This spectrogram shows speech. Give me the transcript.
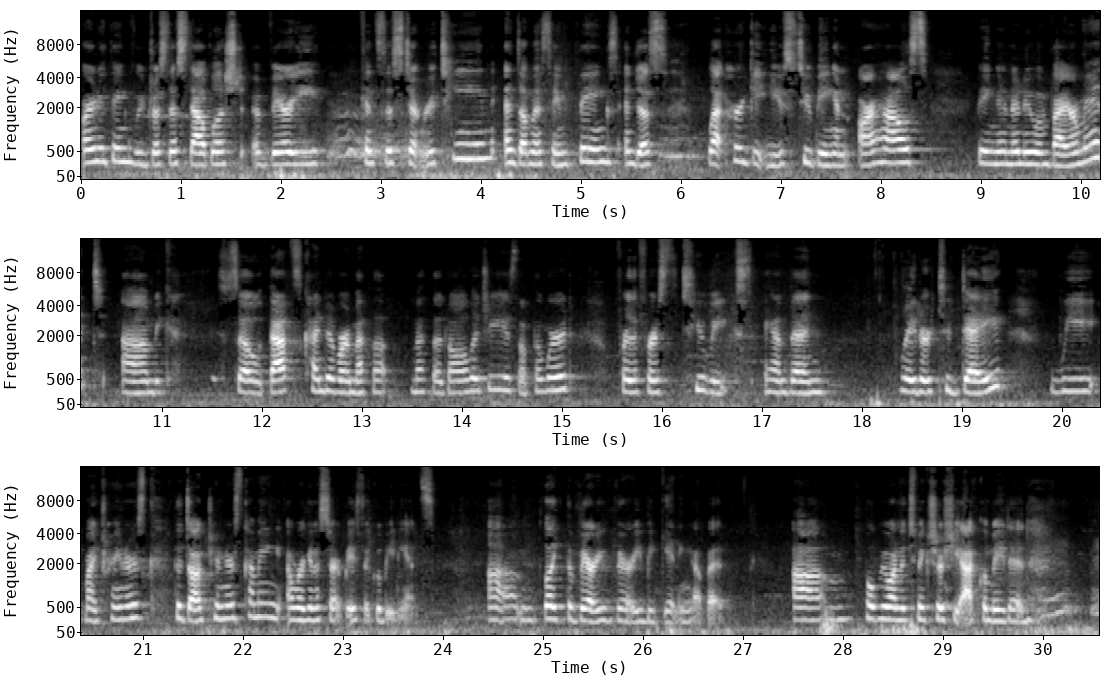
or anything. We've just established a very consistent routine and done the same things and just let her get used to being in our house, being in a new environment. Um, because, so that's kind of our method methodology, is that the word, for the first two weeks. And then later today, we, my trainers, the dog trainer's coming and we're gonna start basic obedience. Um, like the very, very beginning of it. Um, but we wanted to make sure she acclimated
